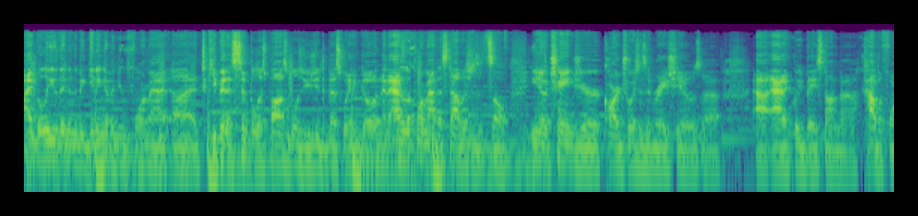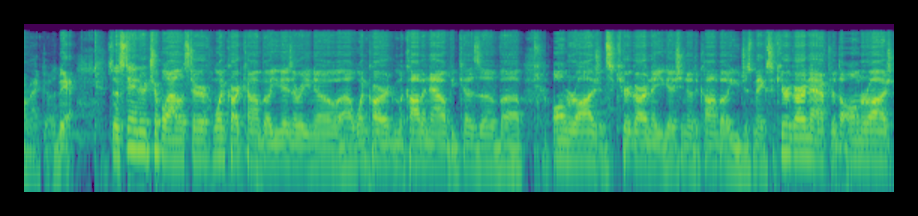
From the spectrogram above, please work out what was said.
I believe that in the beginning of a new format uh, to keep it as simple as possible is usually the best way to go. And then as the format establishes itself you know change your card choices and ratios uh, uh, adequately based on uh, how the format goes. But yeah, so standard triple Aleister, one card combo. You guys already know uh, one card Mechaba now because of uh, Almiraj and Secure Gardener. You guys should know the combo. You just make Secure Gardener after the Almiraj,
